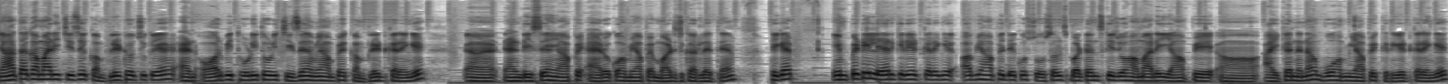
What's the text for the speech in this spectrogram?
यहाँ तक हमारी चीज़ें कंप्लीट हो चुकी है, एंड और भी थोड़ी थोड़ी चीज़ें हम यहाँ पे कंप्लीट करेंगे। एंड इसे यहाँ पे एरो को हम यहाँ पे मर्ज कर लेते हैं, ठीक है? इम्पिटी लेयर क्रिएट करेंगे। अब यहाँ पे देखो सोशल्स बटन्स की जो हमारे यहाँ पे आइकन है ना, वो हम यहाँ पे क्रिएट करेंगे।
